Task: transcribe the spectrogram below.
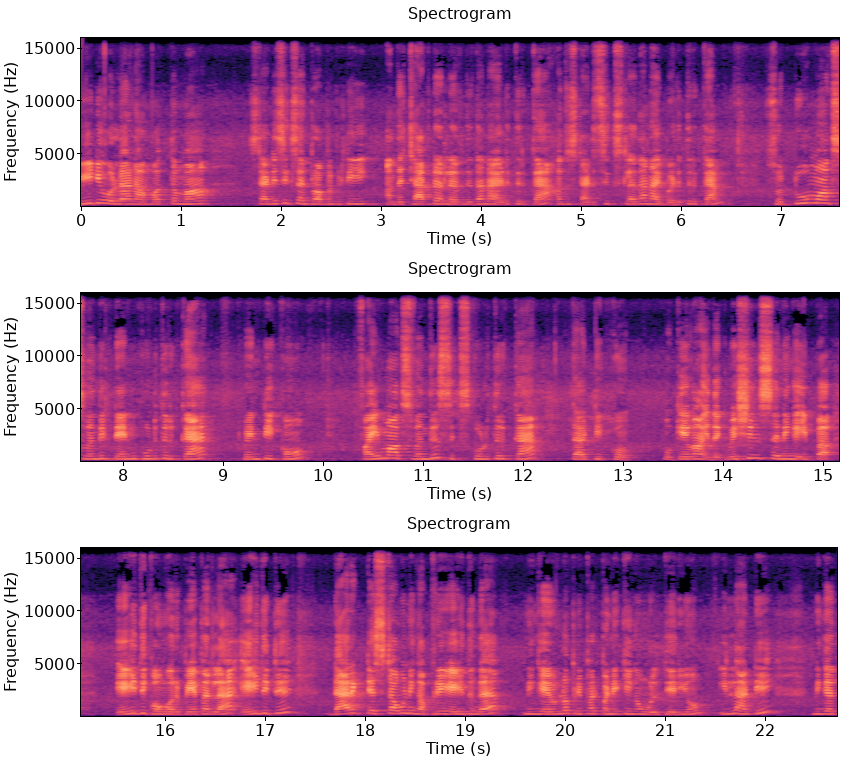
வீடியோவில் நான் மொத்தமாக ஸ்டடிஸ்டிக்ஸ் அண்ட் ப்ராபபிலிட்டி அந்த சாப்டர்லேருந்து தான் நான் எடுத்திருக்கேன். அது ஸ்டடிஸ்டிக்ஸில் தான் நான் இப்போ எடுத்திருக்கேன். ஸோ டூ மார்க்ஸ் வந்து டென் கொடுத்துருக்கேன் டுவெண்ட்டிக்கும் ஃபைவ் மார்க்ஸ் வந்து சிக்ஸ் கொடுத்துருக்கேன் தேர்ட்டிக்கும் ஓகேவா இந்த கொஷின்ஸ் நீங்கள் இப்போ எழுதிக்கோங்க ஒரு பேப்பரில் எழுதிட்டு டைரக்ட் டெஸ்ட்டாகவும் நீங்கள் அப்படியே எழுதுங்க. நீங்கள் எவ்வளோ ப்ரிப்பேர் பண்ணியிருக்கீங்க உங்களுக்கு தெரியும். இல்லாட்டி நீங்கள்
